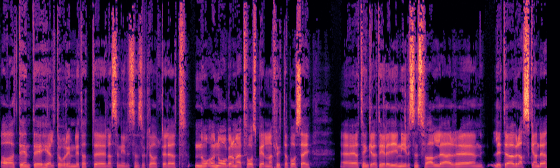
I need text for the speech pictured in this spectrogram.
Ja, att det inte är helt orimligt att eh, Lasse Nilsson såklart, eller att no någon av de här två spelarna flyttar på sig. Jag tänker att det i Nilsens fall är lite överraskande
